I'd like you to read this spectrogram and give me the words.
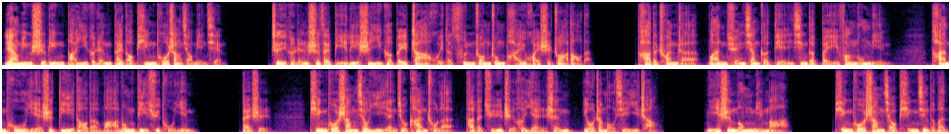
两名士兵把一个人带到平托上校面前。这个人是在比利时一个被炸毁的村庄中徘徊时抓到的。他的穿着完全像个典型的北方农民，谈吐也是地道的瓦隆地区土音。但是，平托上校一眼就看出了他的举止和眼神有着某些异常。“你是农民吗？”平托上校平静地问，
